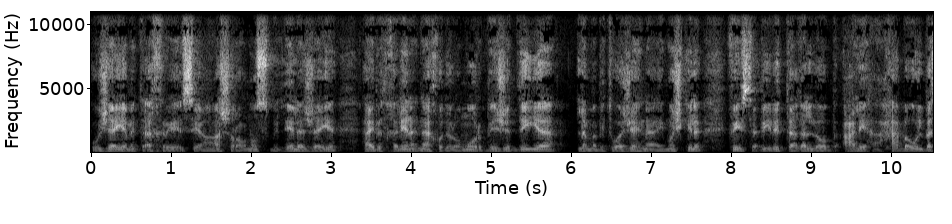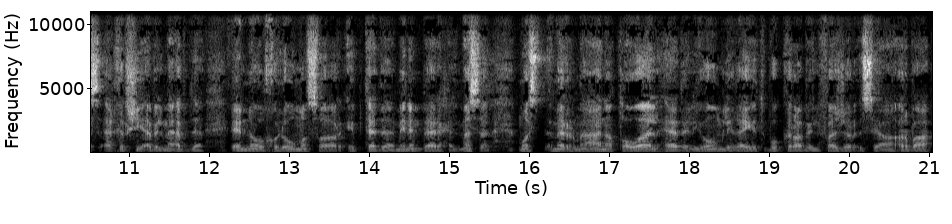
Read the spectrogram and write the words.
وجاية متأخرة الساعة عشرة ونص بالليلة الجاية هاي بتخلينا ناخد الأمور بجدية. لما بتواجهنا أي مشكلة في سبيل التغلب عليها. حاب أقول بس آخر شيء قبل ما أبدأ إنه خلو مسار ابتدى من امبارح المساء. مستمر معنا طوال هذا اليوم لغاية بكرة بالفجر الساعة أربعة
